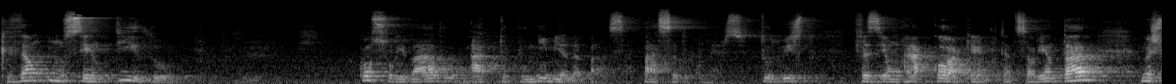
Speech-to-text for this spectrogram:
que dão um sentido consolidado à toponímia da praça, Praça do Comércio. Tudo isto fazia um raccord que é importante salientar, mas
